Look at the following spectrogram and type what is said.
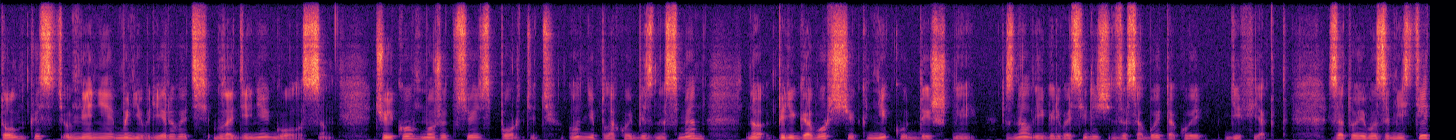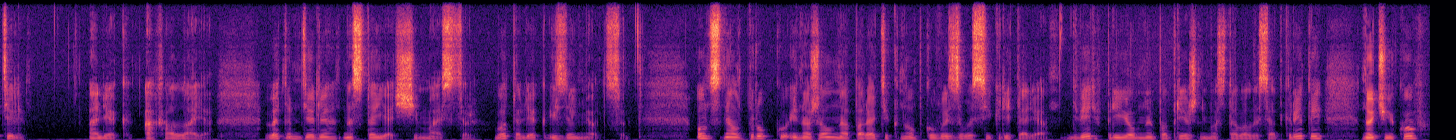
тонкость, умение маневрировать, владение голосом. Чуйков может все испортить. Он неплохой бизнесмен, но переговорщик никудышный. Знал Игорь Васильевич за собой такой дефект. Зато его заместитель, Олег Ахалая, в этом деле настоящий мастер. Вот Олег и займется. Он снял трубку и нажал на аппарате кнопку вызова секретаря. Дверь в приемную по-прежнему оставалась открытой, но Чуйков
